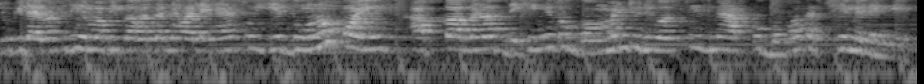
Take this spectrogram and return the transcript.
जो कि डाइवर्सिटी हम अभी कवर करने वाले हैं। सो so, ये दोनों पॉइंट्स आपका अगर आप देखेंगे तो गवर्नमेंट यूनिवर्सिटीज में आपको बहुत अच्छे मिलेंगे।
